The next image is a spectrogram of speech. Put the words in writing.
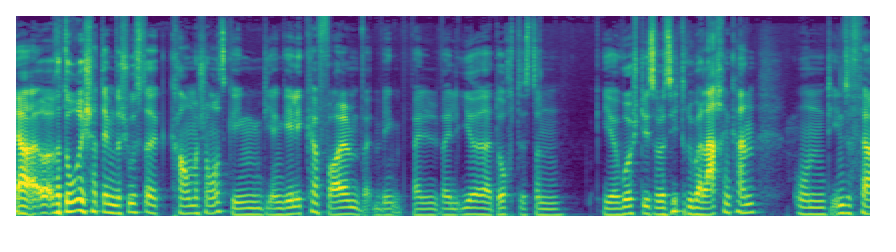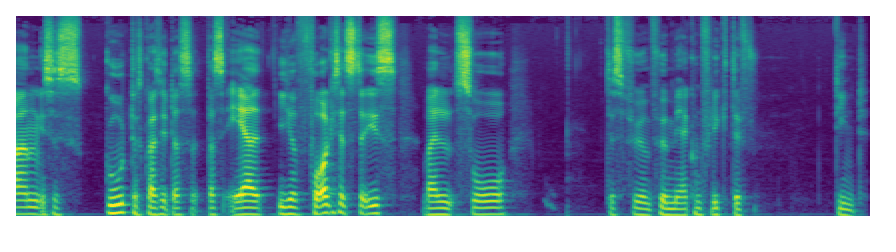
Ja, rhetorisch hat eben der Schuster kaum eine Chance gegen die Angelika, vor allem weil, weil, weil ihr doch das dann eher wurscht ist oder sie drüber lachen kann. Und insofern ist es gut, dass quasi, dass, dass er ihr Vorgesetzter ist, weil so das für, für mehr Konflikte dient.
